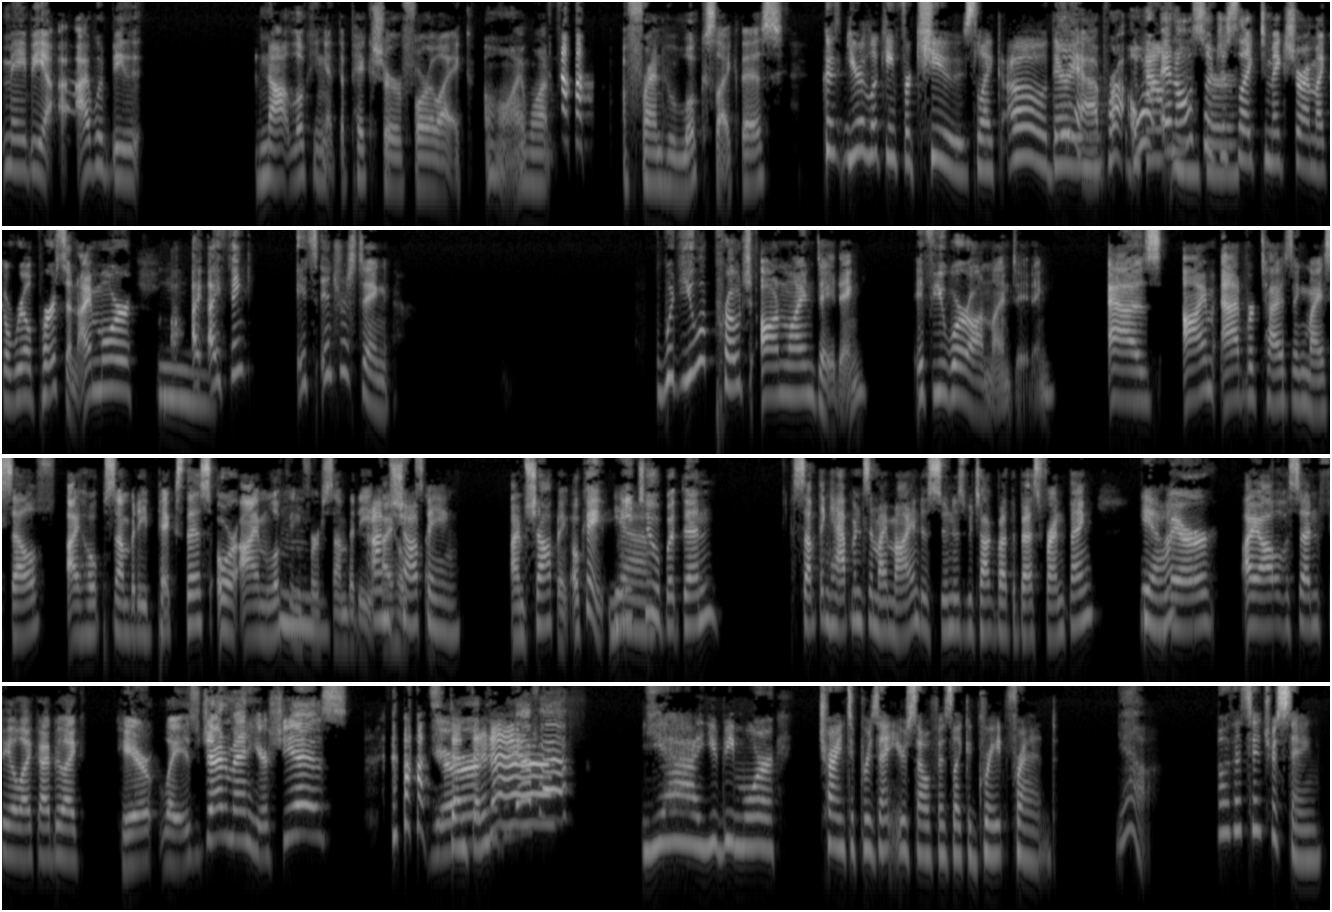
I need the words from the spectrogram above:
maybe I, I would be not looking at the picture for like, oh, I want a friend who looks like this. Because you're looking for cues, like, oh, they're yeah, in pro- the or and also or- just like to make sure I'm like a real person. I'm more. Mm. I, I think it's interesting. Would you approach online dating if you were online dating as I'm advertising myself? I hope somebody picks this, or I'm looking for Mm. somebody. I'm I hope some- shopping. I'm shopping. Okay, Yeah. me too. But then something happens in my mind as soon as we talk about the best friend thing, Yeah. where I all of a sudden feel like I'd be like, "Here, ladies and gentlemen, here she is." Dun, dun, dun, dun. BFF." Yeah. You'd be more trying to present yourself as like a great friend. Yeah. Oh, that's interesting.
